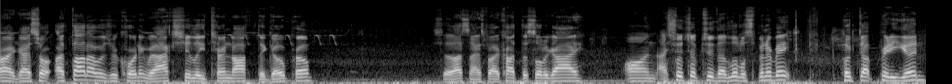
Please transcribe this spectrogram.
All right, guys, so I thought I was recording, but I actually turned off the GoPro. So that's nice, but I caught this little guy on, I switched up to the little spinnerbait, hooked up pretty good.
